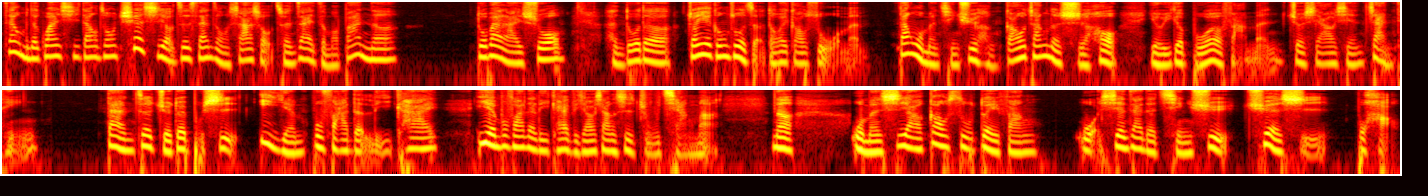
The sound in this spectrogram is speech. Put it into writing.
在我们的关系当中确实有这三种杀手存在，怎么办呢？多半来说，很多的专业工作者都会告诉我们，当我们情绪很高涨的时候，有一个不二法门，就是要先暂停。但这绝对不是。一言不发的离开，一言不发的离开比较像是竹墙嘛。那我们是要告诉对方，我现在的情绪确实不好，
